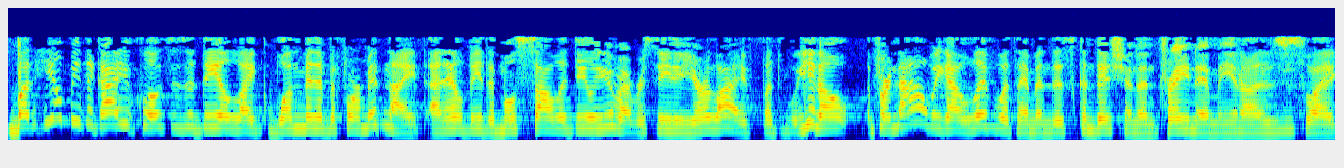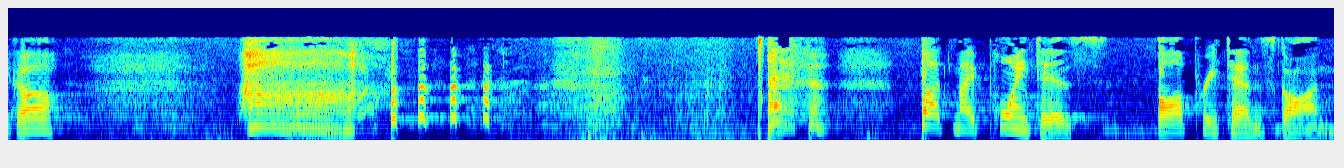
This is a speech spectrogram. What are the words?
but he'll be the guy who closes a deal like one minute before midnight, and it'll be the most solid deal you've ever seen in your life. But you know, for now, we got to live with him in this condition and train him. You know, it's just like, oh. But my point is, all pretense gone.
